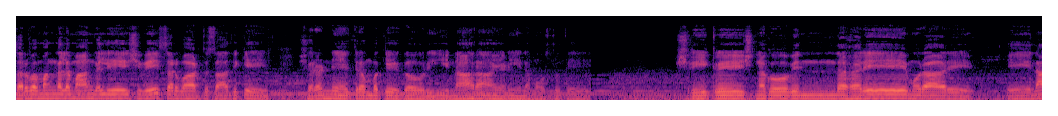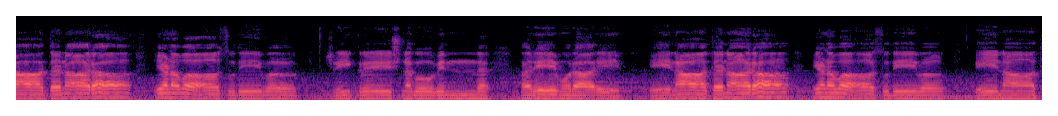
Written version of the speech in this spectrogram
सर्वमङ्गलमाङ्गल्ये शिवे सर्वार्थसाधिके शरण्ये त्र्यम्बके गौरी नारायणी नमोऽस्तु ते श्रीकृष्णगोविन्द हरे मुरारे हे नाथ नारायण वासुदेव श्रीकृष्णगोविन्द हरे मुरारे हे नाथ नारायण वासुदेव हे नाथ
